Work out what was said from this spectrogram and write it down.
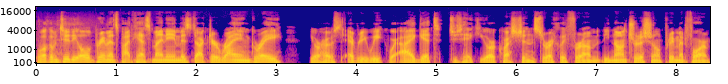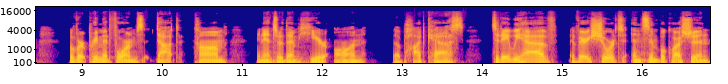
Welcome to the Old Premeds Podcast. My name is Dr. Ryan Gray, your host every week, where I get to take your questions directly from the non traditional premed forum over at premedforums.com and answer them here on the podcast. Today we have a very short and simple question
